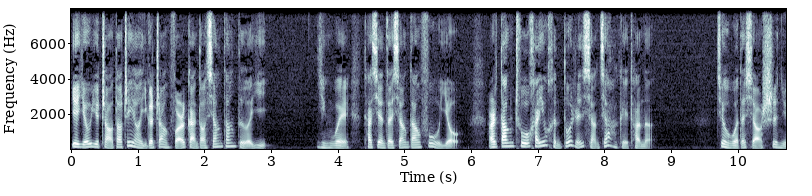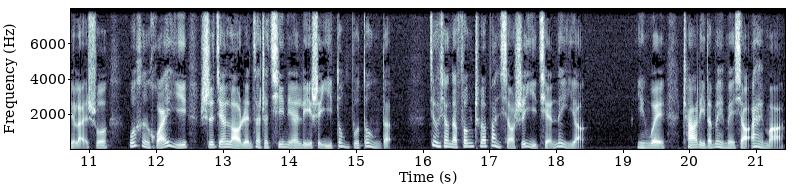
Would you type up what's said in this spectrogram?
也由于找到这样一个丈夫而感到相当得意，因为他现在相当富有，而当初还有很多人想嫁给他呢。就我的小侍女来说，我很怀疑时间老人在这七年里是一动不动的，就像那风车半小时以前那样。因为查理的妹妹小艾玛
